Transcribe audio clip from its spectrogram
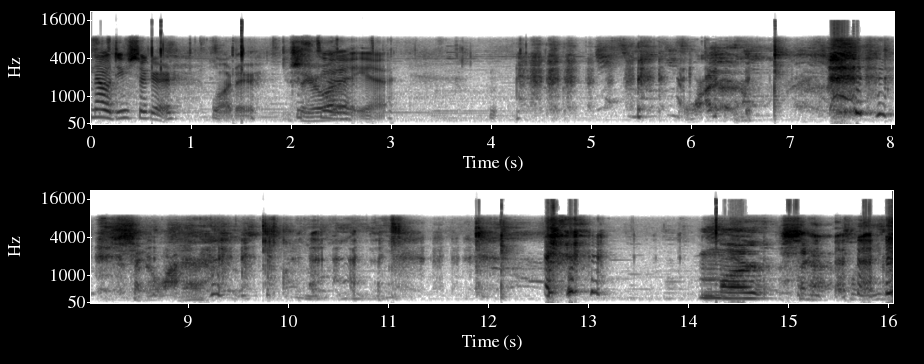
No, do sugar water. Just Sugar do water? it, yeah. Water. Sugar water. More sugar, please.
